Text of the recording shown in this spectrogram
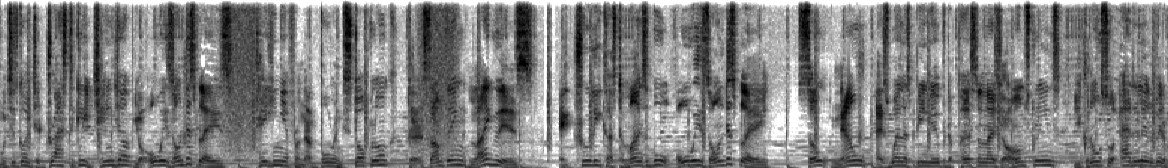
which is going to drastically change up your always on displays, taking it from the boring stock look to something like this. A truly customizable always on display. So now, as well as being able to personalize your home screens, you can also add a little bit of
